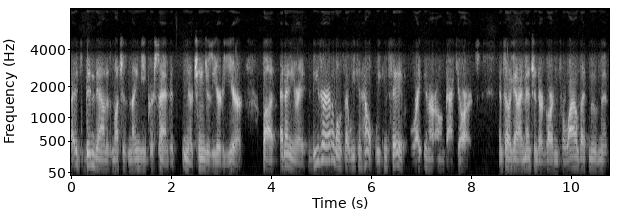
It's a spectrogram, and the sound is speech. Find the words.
it's been down as much as 90%. It, you know, changes year to year. But at any rate, these are animals that we can help, we can save right in our own backyards. And so again, I mentioned our Garden for Wildlife movement.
